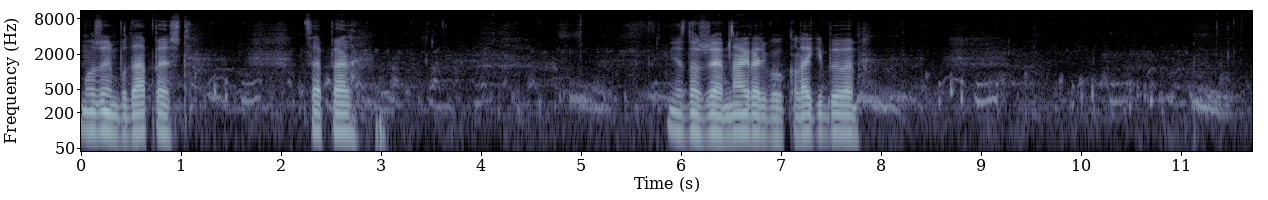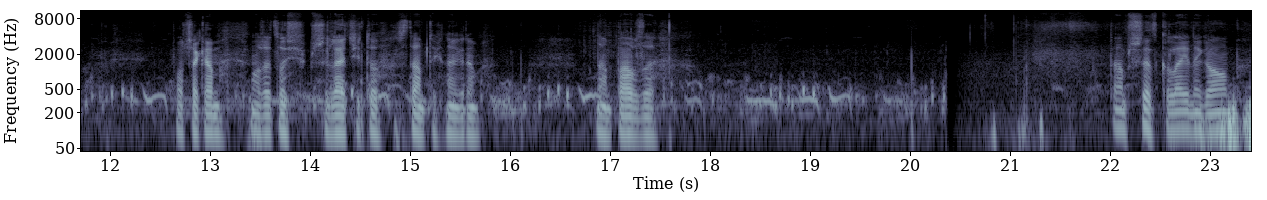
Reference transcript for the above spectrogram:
Murzyn, Budapeszt, Cepel Nie zdążyłem nagrać, bo u kolegi byłem. Poczekam, może coś przyleci, to z tamtych nagram. Dam pauzę. Tam przyszedł kolejny gołąb.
